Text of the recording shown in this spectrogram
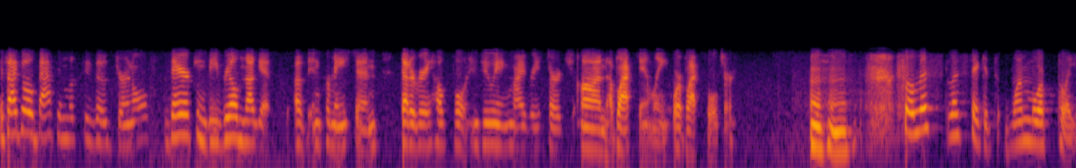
if I go back and look through those journals, there can be real nuggets of information that are very helpful in doing my research on a black family or a black soldier. Mhm. So let's let's take it one more place,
